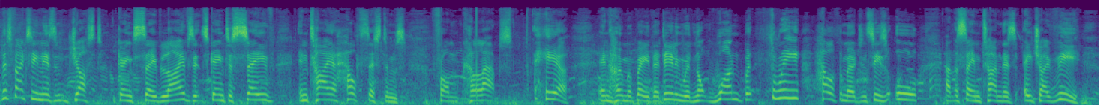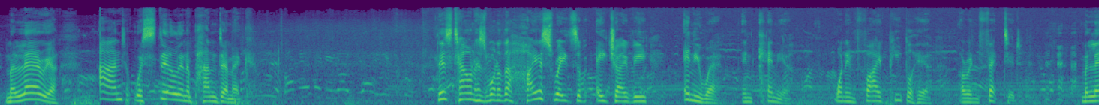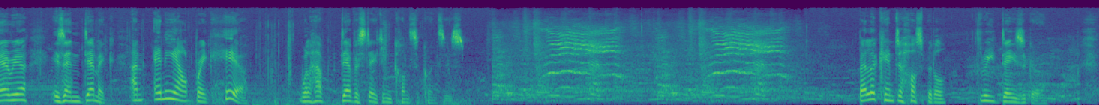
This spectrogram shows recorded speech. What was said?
This vaccine isn't just going to save lives, it's going to save entire health systems from collapse. Here in Homa Bay, they're dealing with not one, but three health emergencies all at the same time. There's HIV, malaria, and we're still in a pandemic. This town has one of the highest rates of HIV anywhere in Kenya. One in five people here are infected. Malaria is endemic, and any outbreak here will have devastating consequences. Bella came to hospital three days ago.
